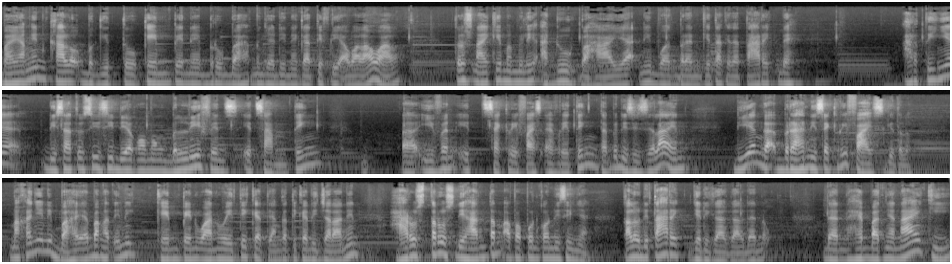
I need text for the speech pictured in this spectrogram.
Bayangin kalau begitu campaignnya berubah menjadi negatif di awal-awal, terus Nike memilih, aduh bahaya nih buat brand kita, kita tarik deh. Artinya di satu sisi dia ngomong believe in it something, uh, even it sacrifice everything, tapi di sisi lain dia nggak berani sacrifice gitu loh. Makanya ini bahaya banget. Ini campaign one way ticket yang ketika dijalanin harus terus dihantam apa pun kondisinya. Kalau ditarik jadi gagal. Dan dan hebatnya Nike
